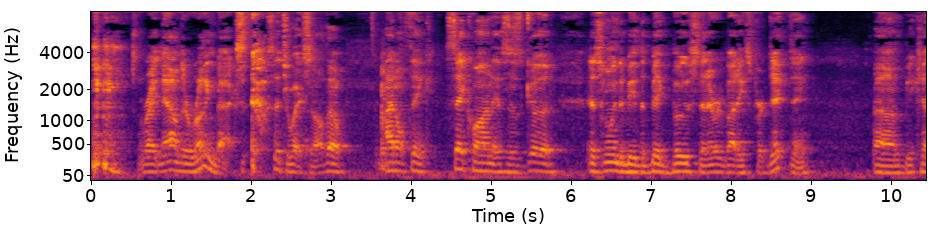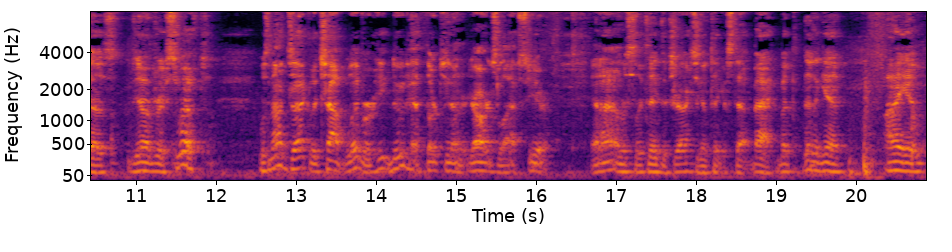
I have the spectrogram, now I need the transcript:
right now, their running backs situation, although I don't think Saquon is as good as going to be the big boost that everybody's predicting um, because D'Andre Swift was not exactly chopped liver. He dude had 1,300 yards last year. And I honestly think that you're actually going to take a step back. But then again, I am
